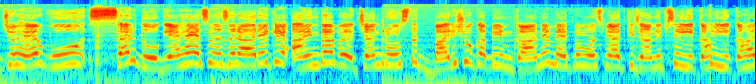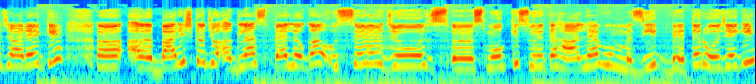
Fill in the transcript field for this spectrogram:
जो है, वो सर्द हो गया है। ऐसा नज़र आ रहा है कि आइंदा चंद रोज़ तक बारिशों का भी इम्कान है। महकमा मौसमियात की जानब से ये कहा ये कहा जा रहा है कि बारिश का जो अगला स्पेल होगा, उससे जो स्मोक की सूरत हाल है, वो मज़ीद बेहतर हो जाएगी।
